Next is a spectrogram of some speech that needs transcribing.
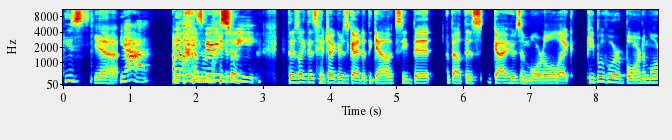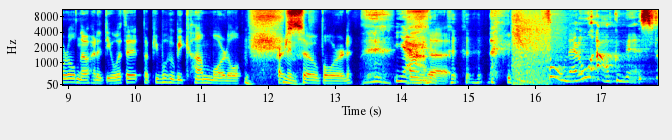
He's yeah yeah. I'm- No, it is I'm very reminded of- sweet. There's like this hitchhiker's guide to the galaxy bit about this guy who's immortal like people who are born immortal know how to deal with it but people who become mortal are so bored Yeah. and uh, Full Metal Alchemist.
